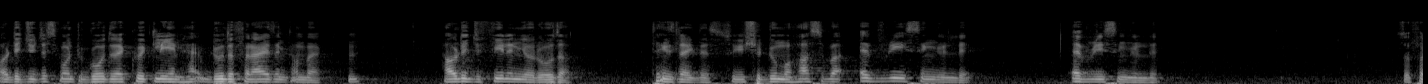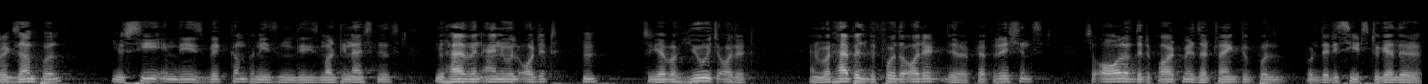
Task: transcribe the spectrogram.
Or did you just want to go there quickly and do the farais and come back? Hmm? How did you feel in your roza? Things like this. So you should do muhasabah every single day. Every single day. So for example, you see in these big companies, in these multinationals, you have an annual audit. Hmm? So you have a huge audit. And what happens before the audit? There are preparations. So all of the departments are trying to pull, put the receipts together,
